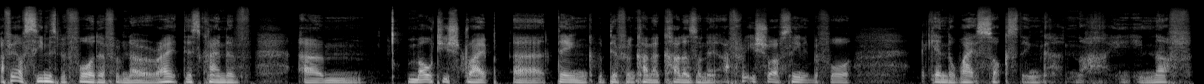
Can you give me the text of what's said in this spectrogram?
I think I've seen this before. They're from Noah, right? This kind of um multi-stripe uh thing with different kind of colors on it. I'm pretty sure I've seen it before. Again, the white socks thing. enough.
